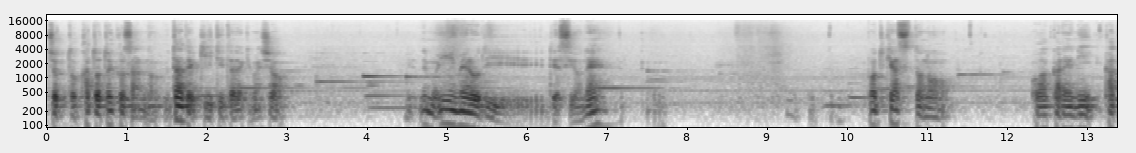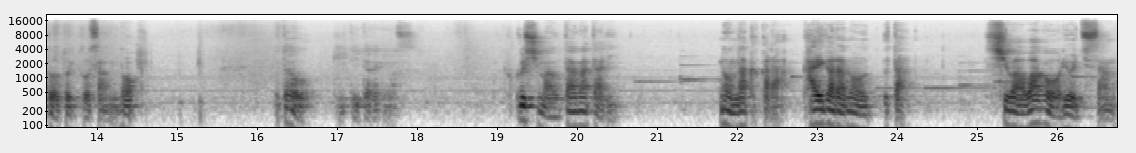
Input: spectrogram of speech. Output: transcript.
ちょっと加藤時子さんの歌で聴いていただきましょう。でもいいメロディーですよね。ポッドキャストのお別れに加藤時子さんの歌を聴いていただきます。福島歌語りの中から貝殻の歌詩は和合良一さん。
